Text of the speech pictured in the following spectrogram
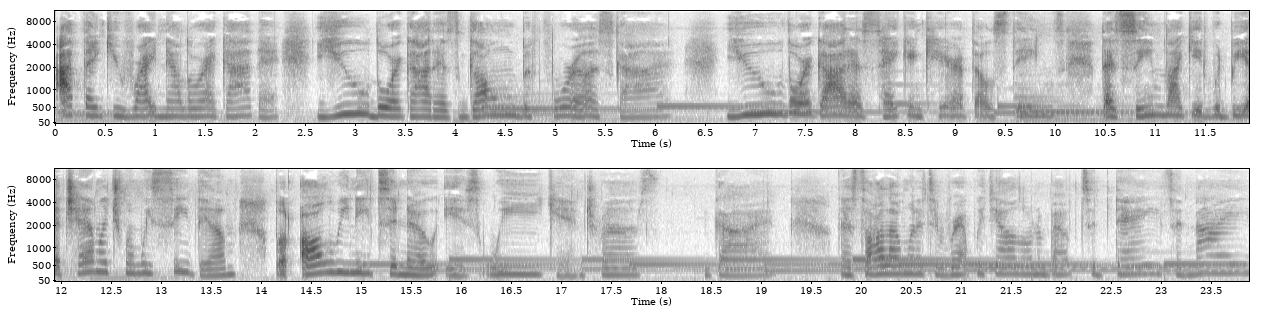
I thank you right now, Lord God, that you, Lord God, has gone before us, God. You, Lord God, has taken care of those things that seem like it would be a challenge when we see them. But all we need to know is we can trust God. That's all I wanted to wrap with y'all on about today, tonight.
